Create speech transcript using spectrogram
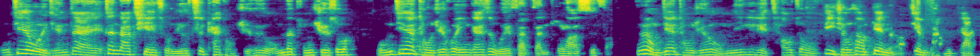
我记得我以前在正大企研所有一次开同学会，我们的同学说，我们今天的同学会应该是违反反托拉斯法。因为我们今天同学会，我们应该可以操纵地球上电脑键盘的价格，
